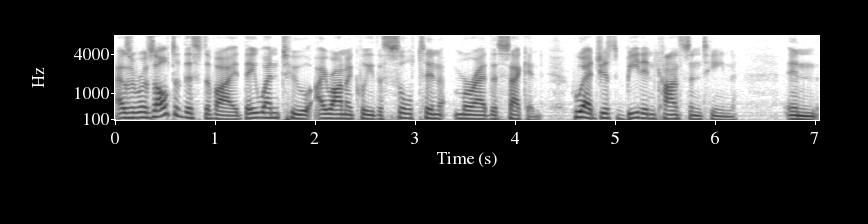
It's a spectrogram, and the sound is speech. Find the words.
As a result of this divide, they went to, ironically, the Sultan Murad II, who had just beaten Constantine in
